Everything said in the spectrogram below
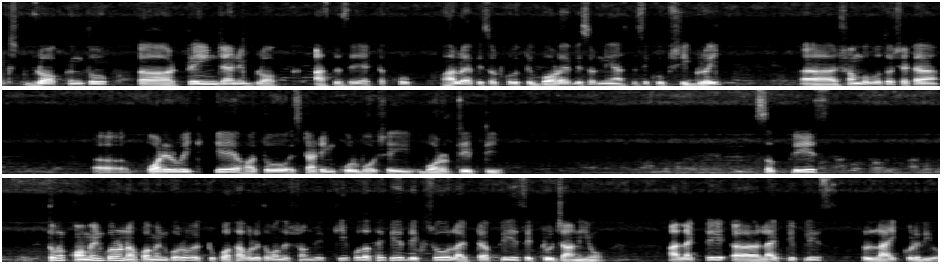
নেক্সট ব্লগ কিন্তু ট্রেন জার্নি ব্লগ আসতেছে। একটা খুব ভালো এপিসোড খুব একটি বড় এপিসোড নিয়ে আসতেছে খুব শীঘ্রই। সম্ভবত সেটা পরের উইকে হয়তো স্টার্টিং করব সেই বড় ট্রিপটি সো প্লিজ তোমরা কমেন্ট করো না কমেন্ট করো, একটু কথা বলে তোমাদের সঙ্গে। কে কোথা থেকে দেখছ লাইভটা প্লিজ একটু জানিও। আর লাইভটি লাইভটি প্লিজ লাইক করে দিও।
